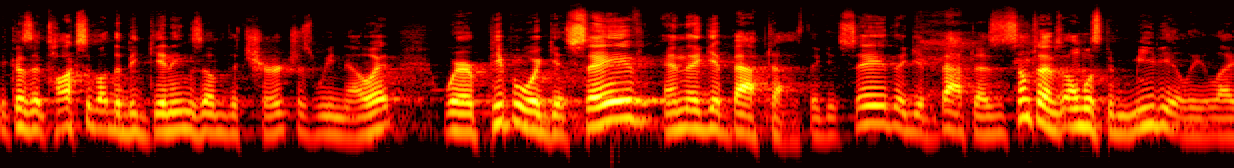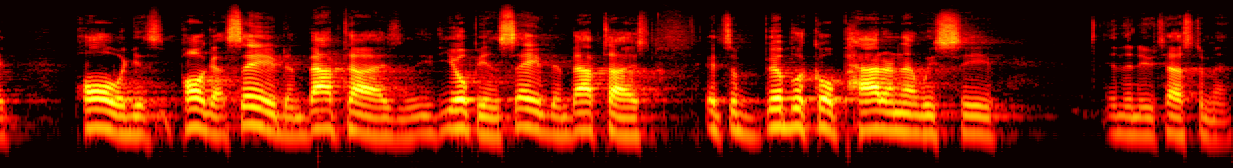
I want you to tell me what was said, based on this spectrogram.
because it talks about the beginnings of the church as we know it, where people would get saved and they get baptized. They get saved, they get baptized. And sometimes almost immediately, like Paul, would get, Paul got saved and baptized, and the Ethiopian saved and baptized. It's a biblical pattern that we see in the New Testament.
